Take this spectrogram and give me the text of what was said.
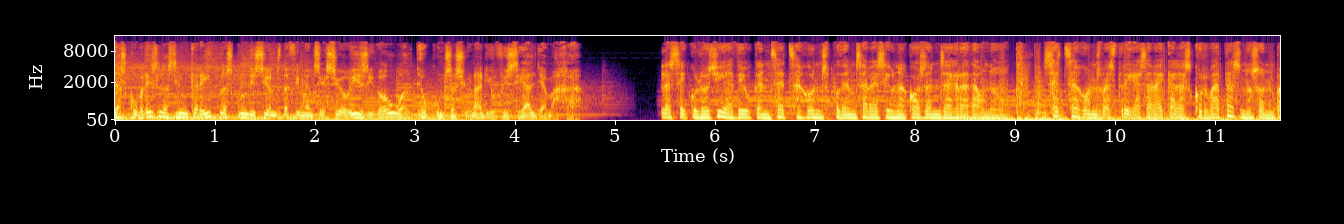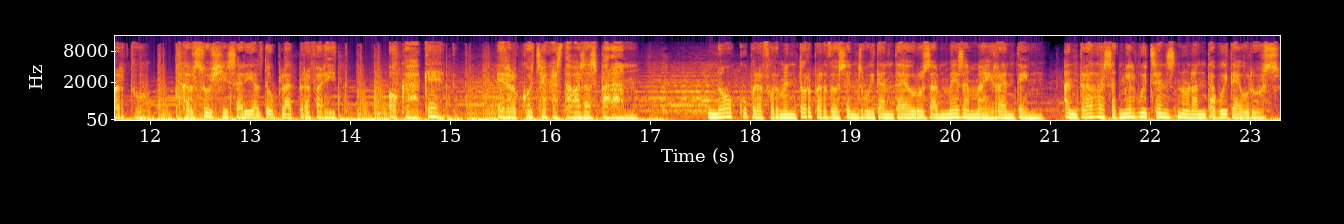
Descobreix les increïbles condicions de financiació EasyGo al teu concessionari oficial Yamaha. La psicologia diu que en 7 segons podem saber si una cosa ens agrada o no. 7 segons vas trigar a saber que les corbates no són per tu, que el sushi seria el teu plat preferit, o que aquest era el cotxe que estaves esperant. Nou Cupra Formentor per 280 euros al mes amb MyRenting. Entrada 7.898 euros.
